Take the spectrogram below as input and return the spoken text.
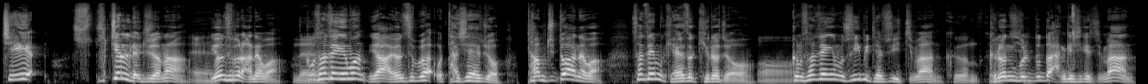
지 수- 숙제를 내주잖아. 예. 연습을 안 해와. 네. 그럼 선생님은 야 연습을 하- 다시 해줘. 다음 주 또 안 해와. 선생님은 계속 길어져. 어. 그럼 선생님은 수입이 될 수 있지만 그건 그런. 분들도 안 계시겠지만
